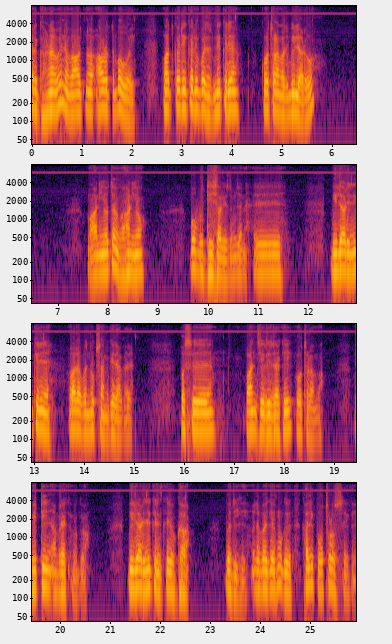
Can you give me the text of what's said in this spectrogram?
એટલે ઘણા હોય ને, વાતનો આવડત બહુ હોય. વાત કરી કરી પછી નીકળ્યા, કોથળામાંથી બિલાડો વાણીઓ હતો ને વાણીઓ. બહુ બુદ્ધિશાળી સમજે ને? એ બિલાડી નીકળીને વારા પર નુકસાન કર્યા કરે. પછી પાંચેરી રાખી કોથળામાં વીટીને આમ રાખી મૂક્યો. બિલાડી નીકળીને કર્યો ઘા. બરી ગઈ. એટલે ભાઈ કે શું કર્યું? ખાલી કોથળો જ છે કે?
